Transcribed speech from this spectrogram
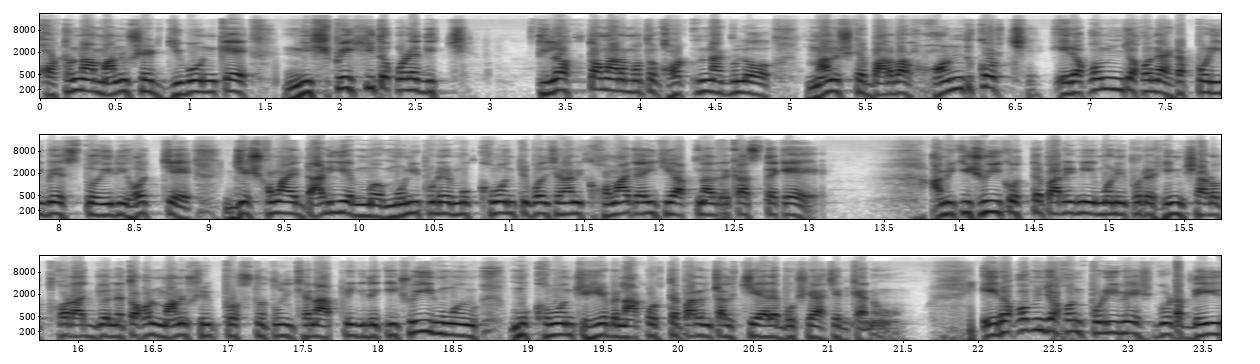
ঘটনা মানুষের জীবনকে নিষ্পেষিত করে দিচ্ছে। তিলোত্তমার মতো ঘটনাগুলো মানুষকে বারবার হন্ট করছে। এরকম যখন একটা পরিবেশ তৈরি হচ্ছে, যে সময় দাঁড়িয়ে মণিপুরের মুখ্যমন্ত্রী বলছেন, আমি ক্ষমা চাইছি আপনাদের কাছ থেকে। আমি কিছুই করতে পারিনি মণিপুরের হিংসা রোধ করার জন্য। তখন মানুষ এই প্রশ্ন তুলছে না, আপনি যদি কিছুই মুখ্যমন্ত্রী হিসেবে না করতে পারেন, তাহলে চেয়ারে বসে আছেন কেন? এরকম যখন পরিবেশ গোটা দেশ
